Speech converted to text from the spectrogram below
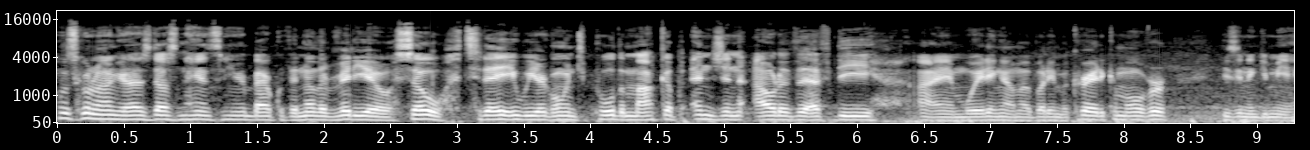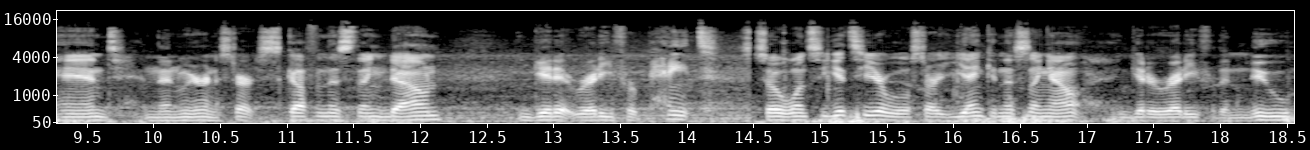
What's going on guys? Dustin Hanson here back with another video. So today we are going to pull the mock-up engine out of the FD. I am waiting on my buddy McCray to come over. He's gonna give me a hand and then we're gonna start scuffing this thing down and get it ready for paint. So once he gets here, we'll start yanking this thing out and get it ready for the new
